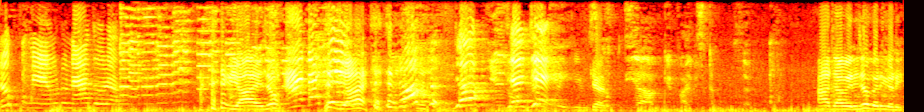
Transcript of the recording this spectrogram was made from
રૂક ને એવડું ના દોરાવ યા હે જો યાય જો જે જે ક્યારું આ આવે રહી જો ઘડી ઘડી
